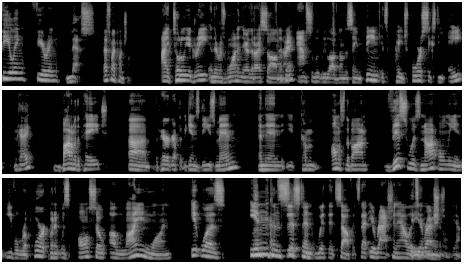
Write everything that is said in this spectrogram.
feeling, fearing mess. That's my punchline. I totally agree. And there was one in there that I saw that Okay. I absolutely loved on the same theme. It's page 468, Okay? bottom of the page, uh, the paragraph that begins, These men, and then you come almost to the bottom. This was not only an evil report, but it was also a lying one. It was inconsistent, Inconsistent. with itself. It's that irrationality. It's that irrational. Yeah.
